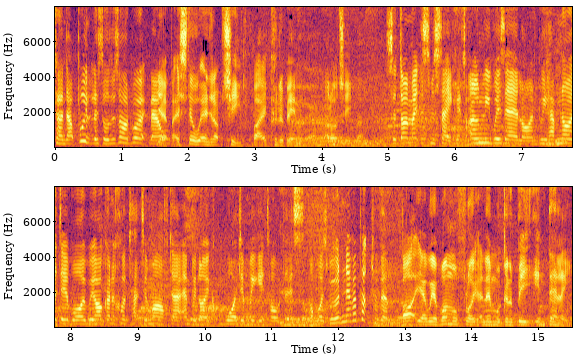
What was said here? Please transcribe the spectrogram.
turned out pointless. All this hard work now. Yeah, but it still ended up cheap, but it could have been a lot cheaper. So don't make this mistake. It's only Wizz Airline. We have no idea why. We are going to contact them after and be like, why didn't we get told this? Otherwise, we would have never booked with them. But yeah, we have one more flight and then we're going to be in Delhi.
